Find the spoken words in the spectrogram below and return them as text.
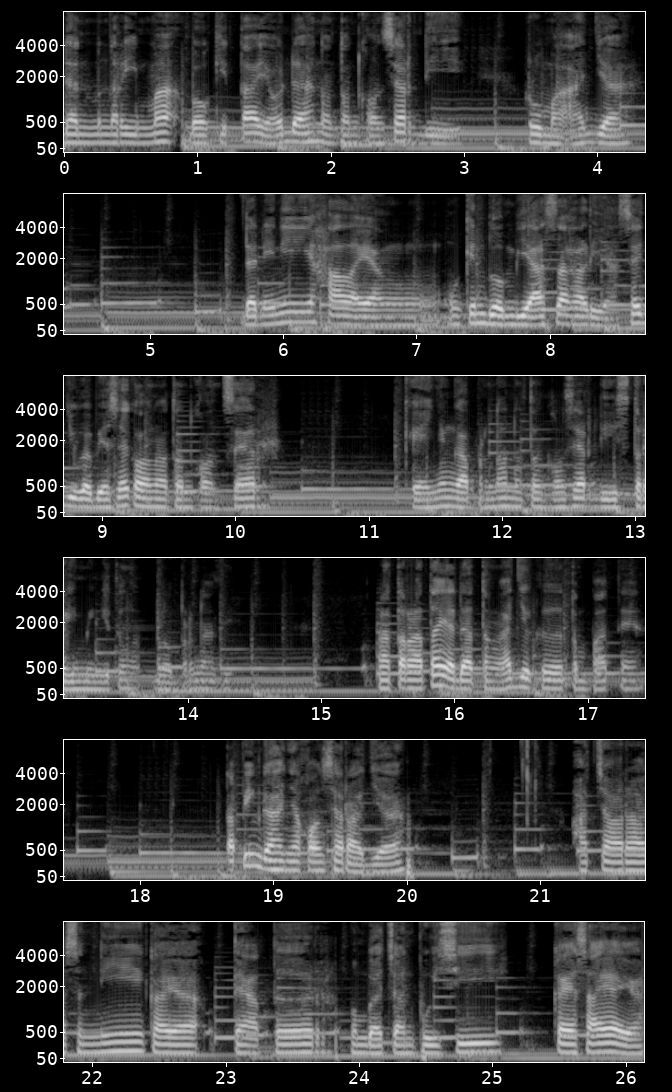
dan menerima bahwa kita ya udah nonton konser di rumah aja. Dan ini hal yang mungkin belum biasa kali ya. Saya juga biasanya kalau nonton konser kayaknya nggak pernah nonton konser di streaming gitu belum pernah sih rata-rata ya datang aja ke tempatnya. Tapi nggak hanya konser aja. Acara seni kayak teater pembacaan puisi kayak saya ya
